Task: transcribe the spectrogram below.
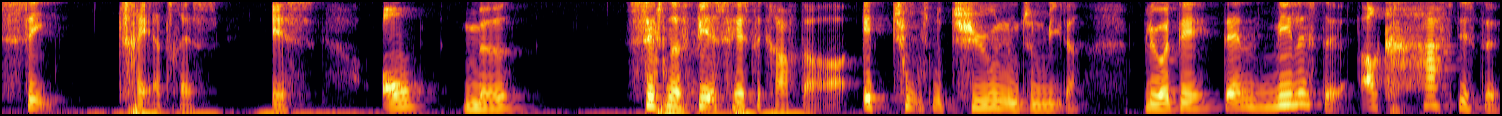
C63S. Og med 680 hestekræfter og 1020 Nm bliver det den vildeste og kraftigste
